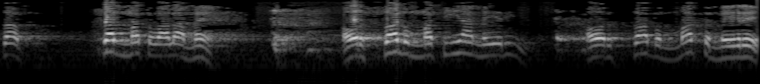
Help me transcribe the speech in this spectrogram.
सब सब मत वाला मैं, और सब मतियाँ मेरी, और सब मत मेरे।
